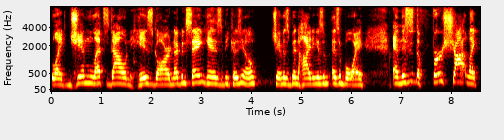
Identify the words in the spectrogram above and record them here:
like, Jim lets down his guard, and I've been saying his because you know Jim has been hiding as a as a boy, and this is the first shot like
